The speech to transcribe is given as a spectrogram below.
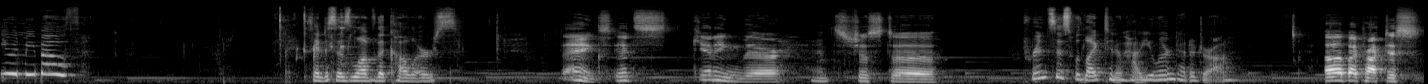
You and me both." Santa says, "Love the colors." Thanks. It's getting there. It's just uh, Princess would like to know how you learned how to draw. uh by practice.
